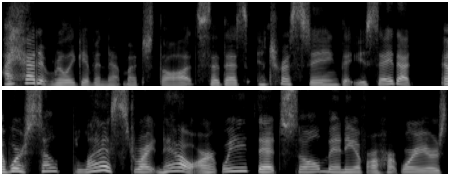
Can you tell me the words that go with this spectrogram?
I hadn't really given that much thought. So that's interesting that you say that. And we're so blessed right now, aren't we? That so many of our heart warriors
